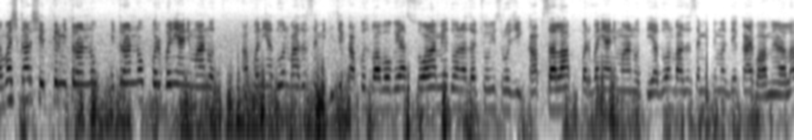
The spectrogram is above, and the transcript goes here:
नमस्कार शेतकरी मित्रांनो. मित्रांनो परभणी आणि मानवत आपण या दोन बाजार समितीचे कापूस भाव बघूया. सोळा मे दोन हजार चोवीस रोजी कापसाला परभणी आणि मानवत या दोन बाजार समितीमध्ये काय भाव मिळाला?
